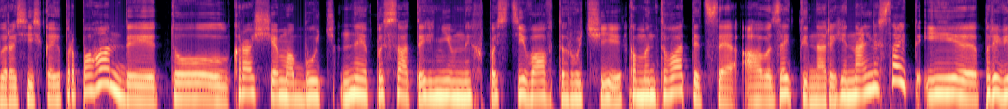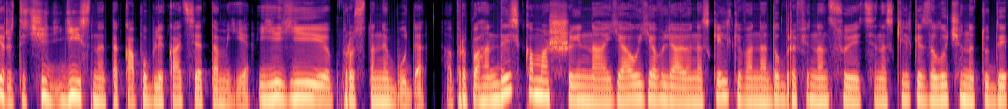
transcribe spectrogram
наративи російської пропаганди, то краще, мабуть, не писати гнівних постів автору чи коментувати це, а зайти на оригінальний сайт і перевірити, чи дійсно така публікація там є. Її просто не буде. Пропагандистська машина. Я уявляю, наскільки вона добре фінансується, наскільки залучено туди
